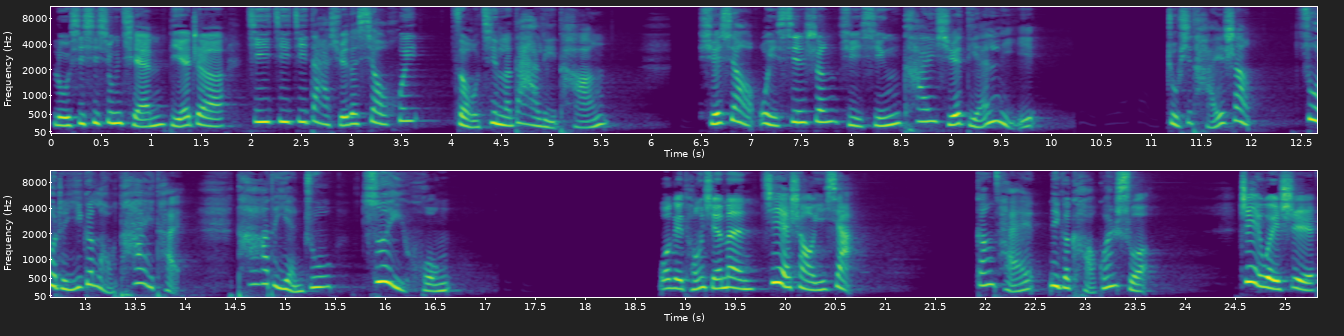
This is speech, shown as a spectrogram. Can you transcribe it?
鲁西西胸前别着叽叽叽大学的校徽，走进了大礼堂。学校为新生举行开学典礼。主席台上坐着一个老太太，她的眼珠最红。我给同学们介绍一下，刚才那个考官说。这位是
